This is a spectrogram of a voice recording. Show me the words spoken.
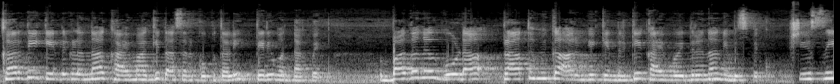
ಖರೀದಿ ಕೇಂದ್ರಗಳನ್ನು ಕಾಯಮಾಗಿ ದಾಸನಕೊಪ್ಪದಲ್ಲಿ ತೆರೆಯುವಂತಾಗಬೇಕು ಬದನಗೌಡ ಪ್ರಾಥಮಿಕ ಆರೋಗ್ಯ ಕೇಂದ್ರಕ್ಕೆ ಕಾಯಂ ವೈದ್ಯರನ್ನ ನೇಮಿಸಬೇಕು. ಶಿರಸಿ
